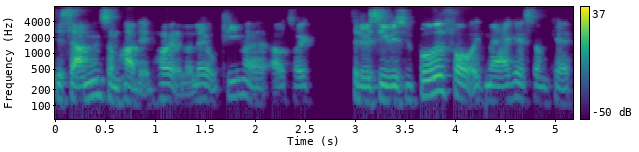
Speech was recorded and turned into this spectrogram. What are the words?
det samme, som har det et højt eller lavt klimaaftryk. Så det vil sige, at hvis vi både får et mærke, som kan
